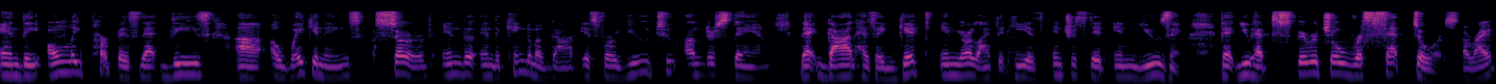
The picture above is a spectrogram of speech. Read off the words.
And the only purpose that these uh, awakenings serve in the in the kingdom of God is for you to understand that God has a gift in your life that He is interested in using. That you have spiritual receptors. All right.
